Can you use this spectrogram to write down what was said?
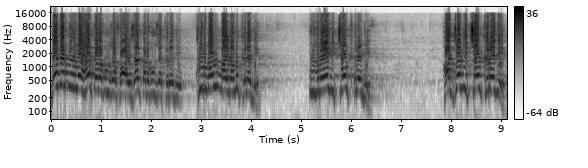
Nedir bu ulan her tarafımıza faiz, her tarafımıza kredi. Kurban bayramı kredi. Umre'ye gideceksin kredi. Hacca gideceksin kredi.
